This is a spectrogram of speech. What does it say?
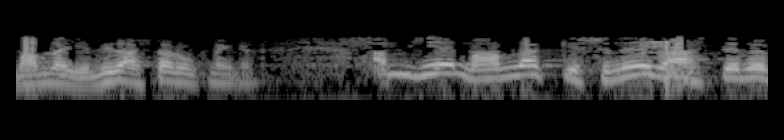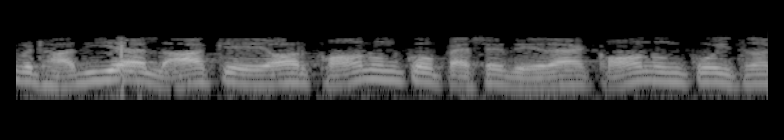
معاملہ یہ بھی راستہ روکنے کا۔ اب یہ معاملہ کس نے راستے پہ بٹھا دیا ہے لا کے اور کون ان کو پیسے دے رہا ہے کون ان کو اتنا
